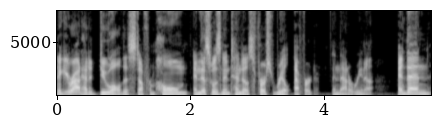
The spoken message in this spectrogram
figure out how to do all this stuff from home, and this was Nintendo's first real effort in that arena. And then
